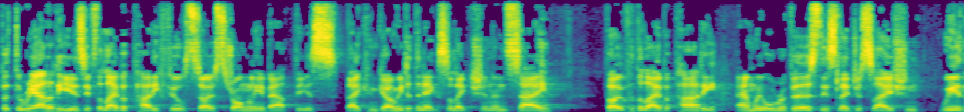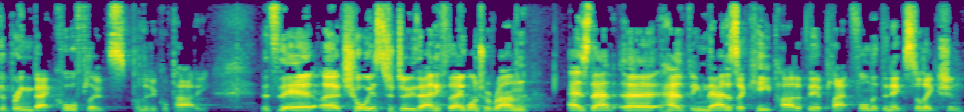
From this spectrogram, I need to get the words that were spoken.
But the reality is, if the Labor Party feels so strongly about this, they can go into the next election and say, vote for the Labor Party and we will reverse this legislation. We're the Bring Back Corflutes political party. It's their uh, choice to do that. If they want to run as that, uh, having that as a key part of their platform at the next election,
